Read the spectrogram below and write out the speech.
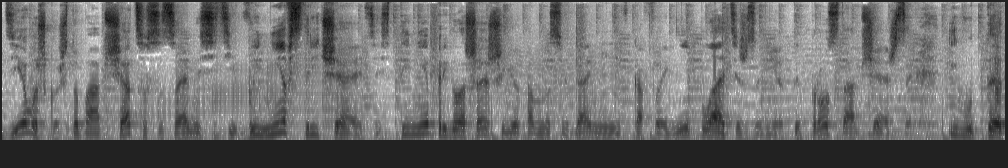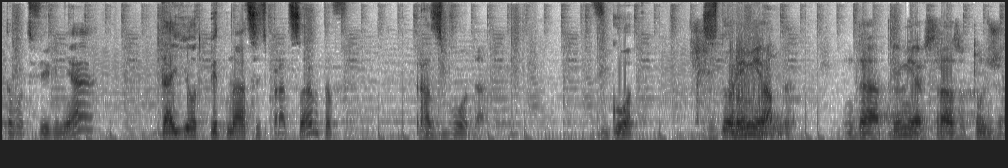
девушку, чтобы общаться в социальной сети. Вы не встречаетесь, ты не приглашаешь ее там на свидание и в кафе, не платишь за нее, ты просто общаешься. И вот эта вот фигня дает 15% развода в год. Здорово, пример. правда? Да, пример сразу тут же.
